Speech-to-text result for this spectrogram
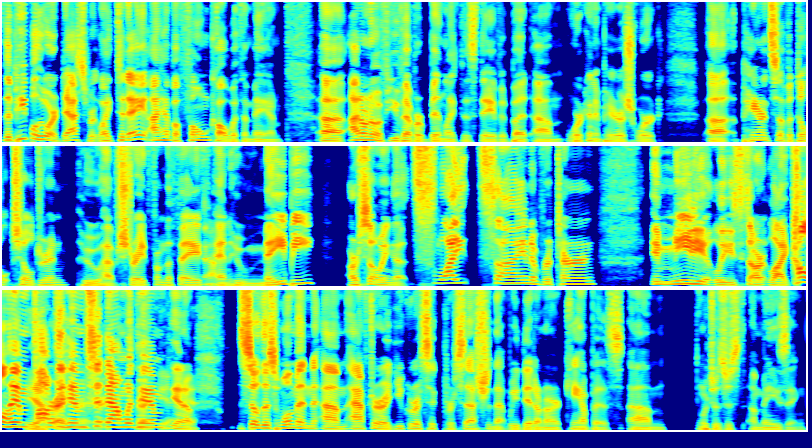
the people who are desperate. Like today, I have a phone call with a man. Uh, I don't know if you've ever been like this, David, but um, working in parish work, uh, parents of adult children who have strayed from the faith Yeah. and who maybe are showing a slight sign of return immediately start like, call him, Yeah, talk to him, right, sit right, down with right, him, yeah, you know. So this woman, um, after a Eucharistic procession that we did on our campus, um, which was just amazing,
